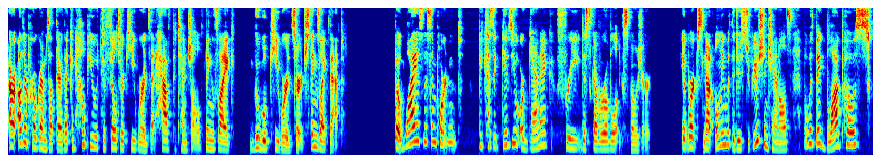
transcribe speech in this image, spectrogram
are other programs out there that can help you to filter keywords that have potential, things like Google Keyword Search, things like that. But why is this important? Because it gives you organic, free, discoverable exposure. It works not only with the distribution channels, but with big blog posts,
